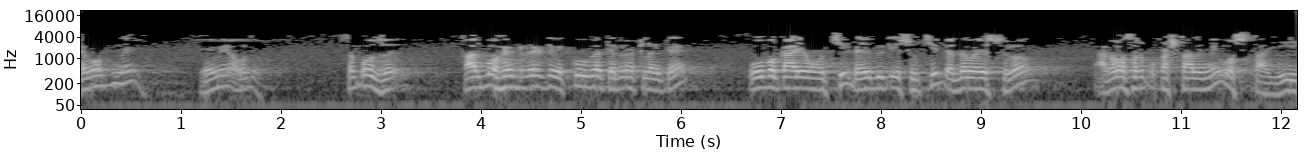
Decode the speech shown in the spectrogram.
ఏమవుతుంది? ఏమీ అవదు సపోజ్ కార్బోహైడ్రేట్ ఎక్కువగా తిన్నట్లయితే ఊబకాయం వచ్చి డయాబెటీస్ వచ్చి పెద్ద వయస్సులో అనవసరపు కష్టాలన్నీ వస్తాయి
